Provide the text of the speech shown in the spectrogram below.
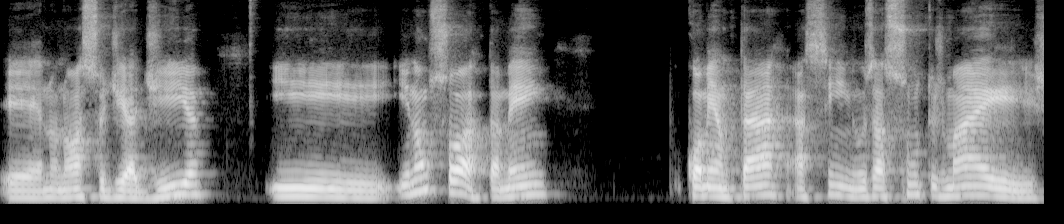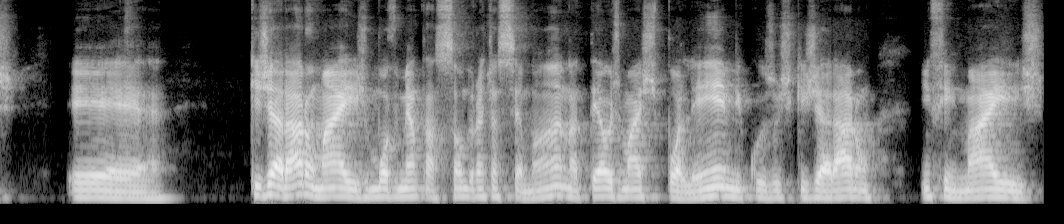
é, no nosso dia a dia e, e não só, também comentar assim os assuntos mais é, que geraram mais movimentação durante a semana, até os mais polêmicos, os que geraram, enfim, mais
